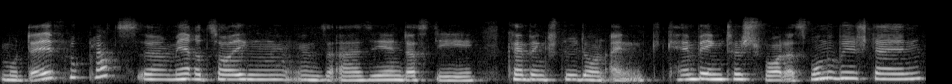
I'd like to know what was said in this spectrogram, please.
Modellflugplatz. Äh, mehrere Zeugen äh, sehen, dass die Campingstühle und einen Campingtisch vor das Wohnmobil stellen.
